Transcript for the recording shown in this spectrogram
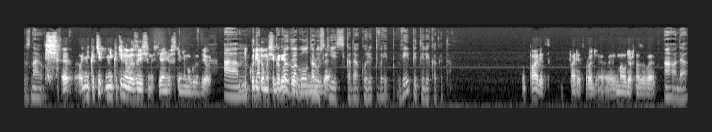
знаю. Э, никотин, никотиновая зависимость, я с этим не могу сделать. А, Курить как, дома сигареты Какой глагол-то русский есть, когда курит вейп? Вейпит или как это? Парит. Парит вроде, молодежь называет. А, да.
